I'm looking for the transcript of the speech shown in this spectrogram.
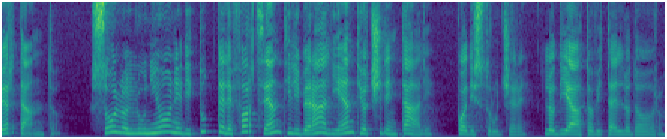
Pertanto, solo l'unione di tutte le forze antiliberali e antioccidentali può distruggere l'odiato vitello d'oro.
